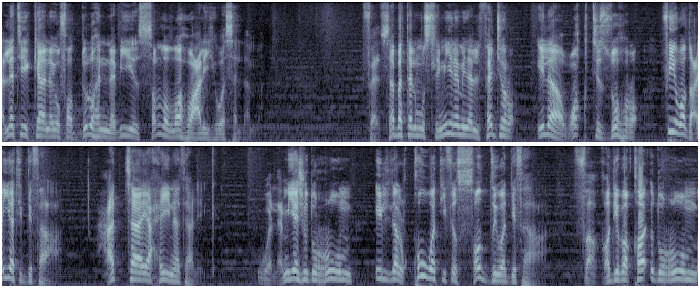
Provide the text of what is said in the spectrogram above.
التي كان يفضلها النبي صلى الله عليه وسلم. فثبت المسلمين من الفجر إلى وقت الظهر في وضعية الدفاع حتى يحين ذلك ولم يجدوا الروم إلا القوة في الصد والدفاع فغضب قائد الروم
